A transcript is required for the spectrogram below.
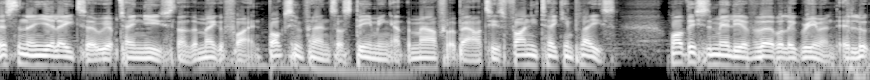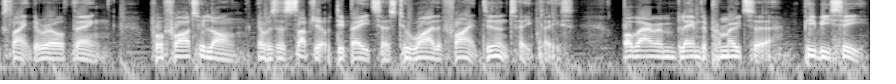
Less than a year later, we obtain news that the mega fight boxing fans are steaming at the mouth about is finally taking place. While this is merely a verbal agreement, it looks like the real thing. For far too long, it was a subject of debates as to why the fight didn't take place. Bob Arum blamed the promoter, PBC,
